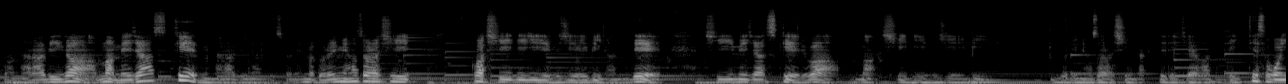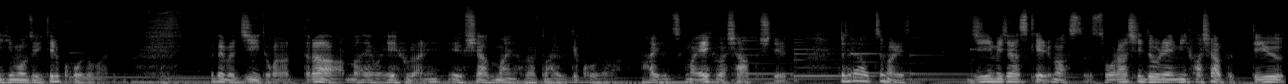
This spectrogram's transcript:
その並びが、まあメジャースケールの並びなんですよね。まあ、ドレミファソラシは CDEFGAB なんで、C メジャースケールは、まあ CDFGAB、ドレミファソラシで出来上がっていて、そこに紐づいてるコードがあると。例えば G とかだったら、まあ、例えば F がね、F シャープマイナーフラット5ってコードが入るんですけど、まあ、F がシャープしてると。それはつまり G メジャースケール、まあ、ソラシドレミファシャープっていう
